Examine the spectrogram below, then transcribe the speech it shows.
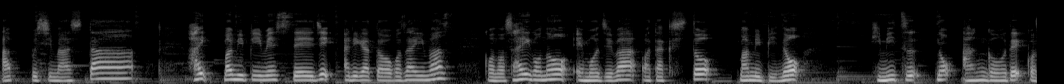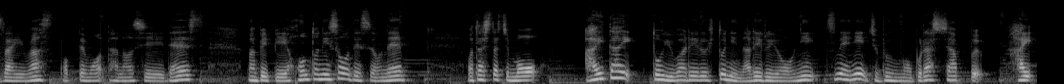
アップしました。はいマミピーメッセージありがとうございます。この最後の絵文字は私とマミピの秘密の暗号でございます。とっても楽しいです。マミピ本当にそうですよね。私たちも会いたいと言われる人になれるように常に自分をブラッシュアップ。はい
